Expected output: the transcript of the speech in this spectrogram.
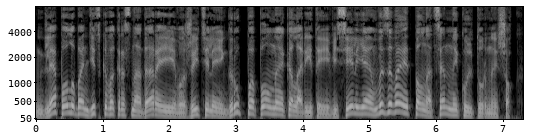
Для полубандитского Краснодара и его жителей группа, полная колорита и веселья, вызывает полноценный культурный шок.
